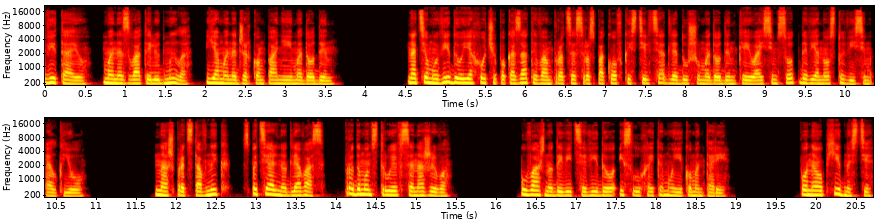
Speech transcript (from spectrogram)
Вітаю, мене звати Людмила, я менеджер компанії Мед1. На цьому відео я хочу показати вам процес розпаковки стільця для душу Med1 KUI 798 LQ. Наш представник, спеціально для вас, продемонструє все наживо. Уважно дивіться відео і слухайте мої коментарі. По необхідності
